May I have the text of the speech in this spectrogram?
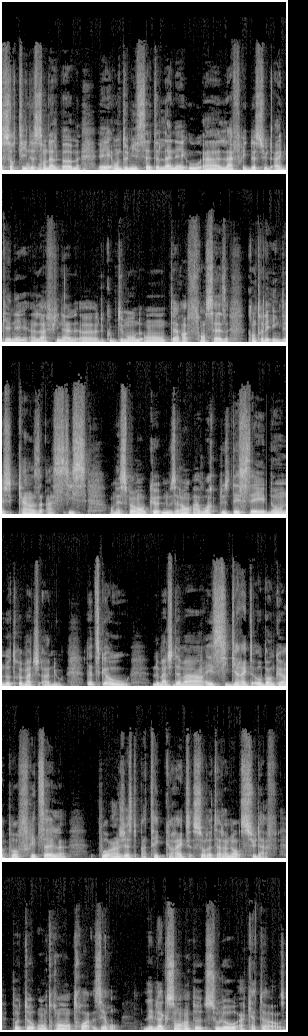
sortie de son album. Et en 2007, l'année où l'Afrique du Sud a gagné la finale de Coupe du Monde en terre française contre les English 15 à 6, en espérant que nous allons avoir plus d'essais dans notre match à nous. Let's go! Le match démarre et si direct au bunker pour Fritzel pour un geste pas très correct sur le talon nord Sudaf. Poteau entrant 3-0. Les Blacks sont un peu sous l'eau à 14.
